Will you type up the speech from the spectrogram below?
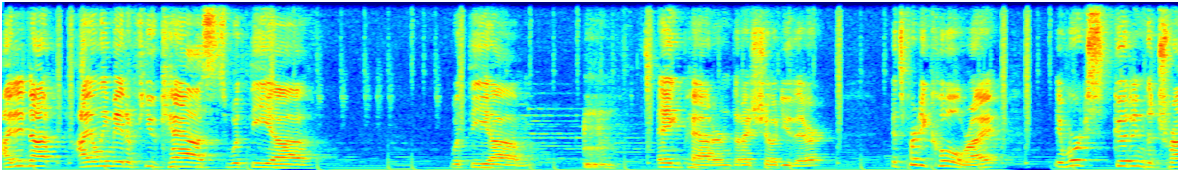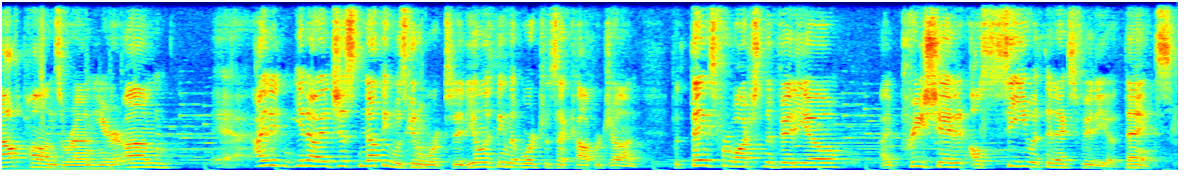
I did not, I only made a few casts with the, uh, with the um, egg pattern that I showed you there. It's pretty cool, right? It works good in the trout ponds around here. Um, I didn't, you know, it just, nothing was gonna work today. The only thing that worked was that Copper John. But thanks for watching the video. I appreciate it. I'll see you at the next video. Thanks.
